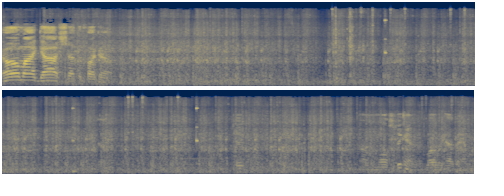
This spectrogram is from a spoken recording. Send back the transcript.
Oh my gosh, shut the fuck up. Okay. Um, well, speaking of it, while we have ammo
